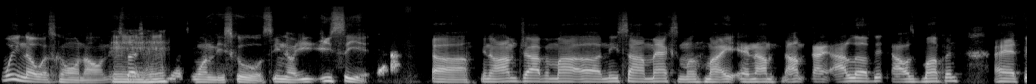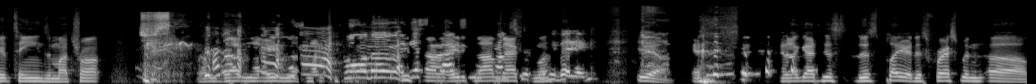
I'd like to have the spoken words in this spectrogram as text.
we know what's going on, especially mm-hmm. one of these schools. You know, you, you see it. Uh, you know, I'm driving my uh, Nissan Maxima, my and I'm, I'm I, I loved it. I was bumping. I had 15s in my trunk. I'm driving my 89, Hold on, I guess 89 Maxima. Pretty big. Yeah, and, and, I got this this player, this freshman uh,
